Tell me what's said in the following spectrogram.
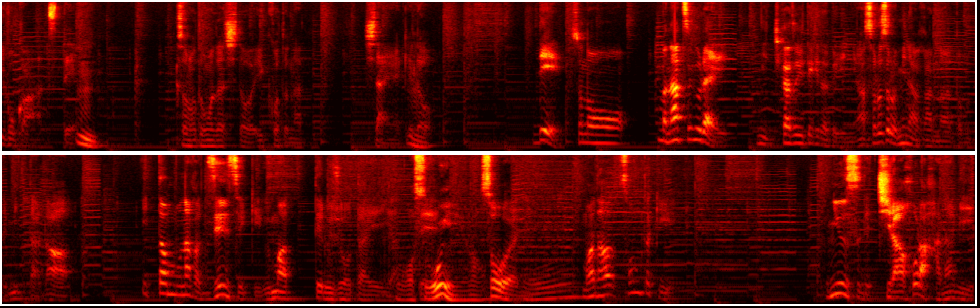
行こうかっつって、うん。その友達と行くことになしたんやけど、でその、まあ、夏ぐらいに近づいてきた時にあそろそろ見なあかんなと思って見たら一旦もうなんか全席埋まってる状態やってあすごいな。そうやね。うんまだその時ニュースでちらほら花火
